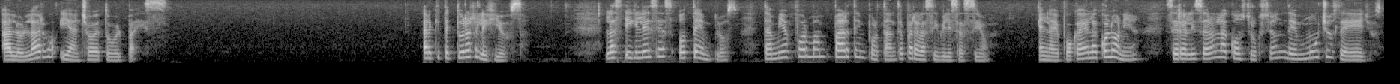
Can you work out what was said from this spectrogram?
a lo largo y ancho de todo el país. Arquitectura religiosa. Las iglesias o templos también forman parte importante para la civilización. En la época de la colonia se realizaron la construcción de muchos de ellos,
